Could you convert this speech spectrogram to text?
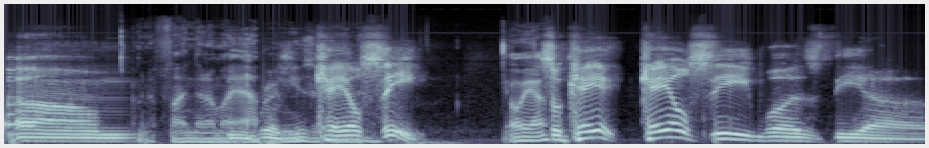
um I'm gonna find that on my Apple where is it? Music. KLC. Oh yeah. So K- KLC was the uh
